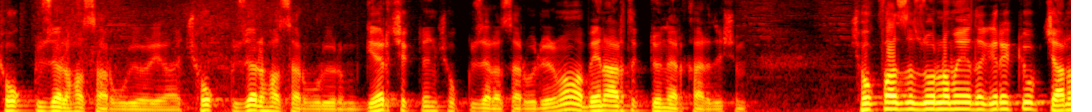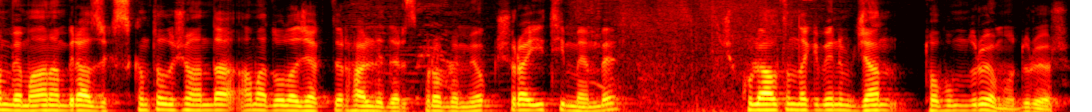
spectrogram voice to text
Çok güzel hasar vuruyor ya. Çok güzel hasar vuruyorum. Gerçekten çok güzel hasar vuruyorum ama ben artık döner kardeşim. Çok fazla zorlamaya da gerek yok. Canım ve manam birazcık sıkıntılı şu anda ama dolacaktır. Hallederiz. Problem yok. Şurayı iteyim ben be. Şu kule altındaki benim can topum duruyor mu? Duruyor.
